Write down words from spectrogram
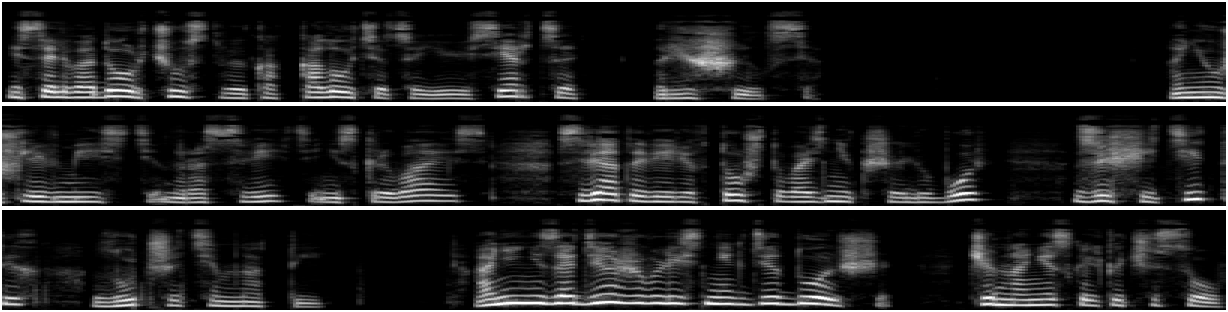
и Сальвадор, чувствуя, как колотится ее сердце, решился. Они ушли вместе на рассвете, не скрываясь, свято веря в то, что возникшая любовь защитит их лучше темноты. Они не задерживались нигде дольше, чем на несколько часов.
